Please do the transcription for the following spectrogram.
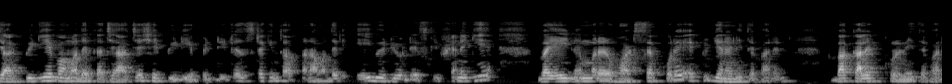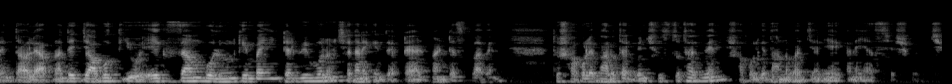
যার পিডিএফ আমাদের কাছে আছে, সেই পিডিএফ এর ডিটেলসটা কিন্তু আপনারা আমাদের এই ভিডিও ডেসক্রিপশনে গিয়ে বা এই নাম্বারের হোয়াটসঅ্যাপ করে একটু জেনে নিতে পারেন বা কালেক্ট করে নিতে পারেন। তাহলে আপনাদের যাবতীয় এক্সাম বলুন কিংবা ইন্টারভিউ বলুন, সেখানে কিন্তু একটা অ্যাডভান্টেজ পাবেন। তো সকলে ভালো থাকবেন, সুস্থ থাকবেন। সকলকে ধন্যবাদ জানিয়ে এখানেই আজ শেষ করছি।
